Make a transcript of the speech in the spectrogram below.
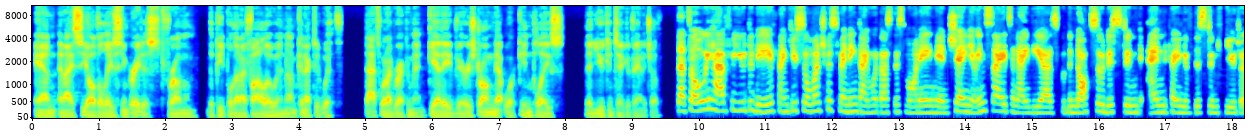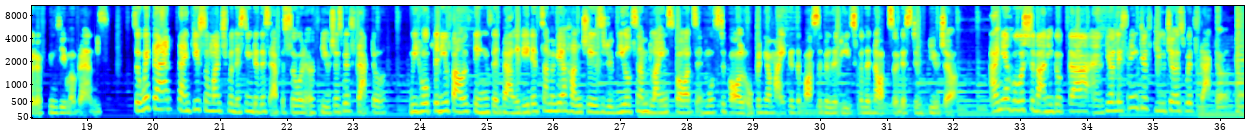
And, and I see all the latest and greatest from the people that I follow and I'm connected with. That's what I'd recommend. Get a very strong network in place that you can take advantage of. That's all we have for you today. Thank you so much for spending time with us this morning and sharing your insights and ideas for the not so distant and kind of distant future of consumer brands. So, with that, thank you so much for listening to this episode of Futures with Fractal. We hope that you found things that validated some of your hunches, revealed some blind spots, and most of all, opened your mind to the possibilities for the not so distant future. I'm your host, Shivani Gupta, and you're listening to Futures with Fractal.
